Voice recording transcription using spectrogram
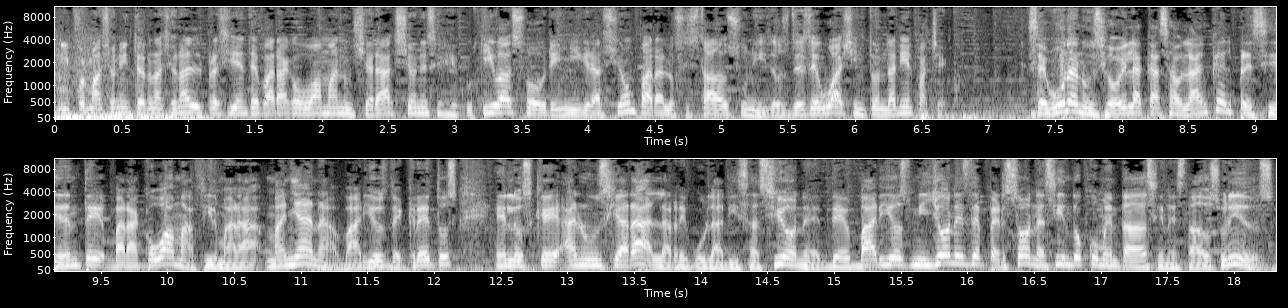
En información internacional, el presidente Barack Obama anunciará acciones ejecutivas sobre inmigración para los Estados Unidos. Desde Washington, Daniel Pacheco. Según anunció hoy la Casa Blanca, el presidente Barack Obama firmará mañana varios decretos en los que anunciará la regularización de varios millones de personas indocumentadas en Estados Unidos.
